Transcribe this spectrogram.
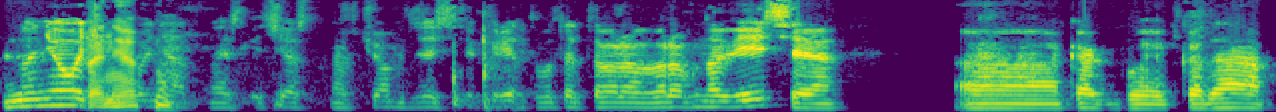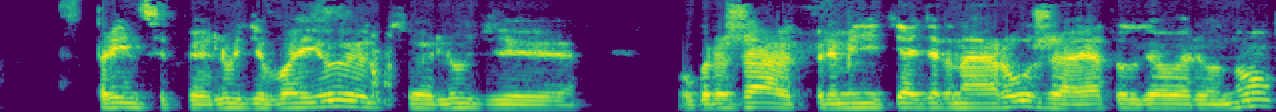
Ну, не очень понятно. понятно, если честно, в чем здесь секрет вот этого равновесия, а, как бы, когда, в принципе, люди воюют, люди угрожают применить ядерное оружие, а я тут говорю, ну,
